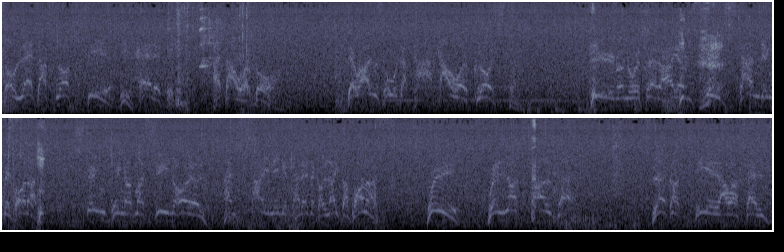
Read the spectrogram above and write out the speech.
So let us not fear the heretics at our door. The ones who would attack our cloister. Even with their iron shields standing before us, stinking of machine oil and shining its heretical light upon us. We will not falter. Let us steel ourselves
